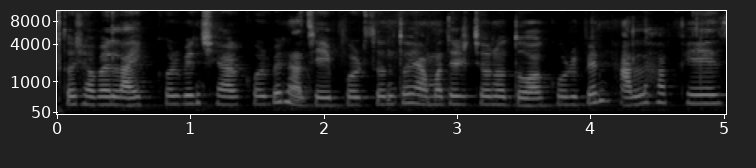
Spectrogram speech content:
তো সবাই লাইক করবেন শেয়ার করবেন। আজ এই পর্যন্তই। আমাদের জন্য দোয়া করবেন। আল্লাহ হাফেজ।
